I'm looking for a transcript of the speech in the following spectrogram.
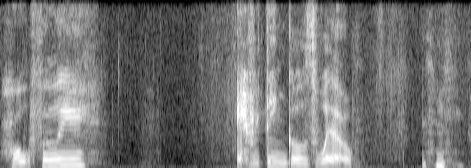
hopefully everything goes well.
